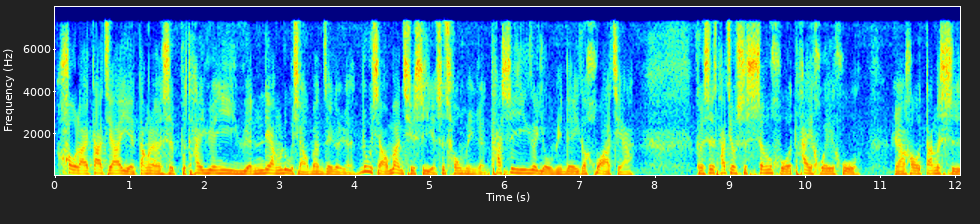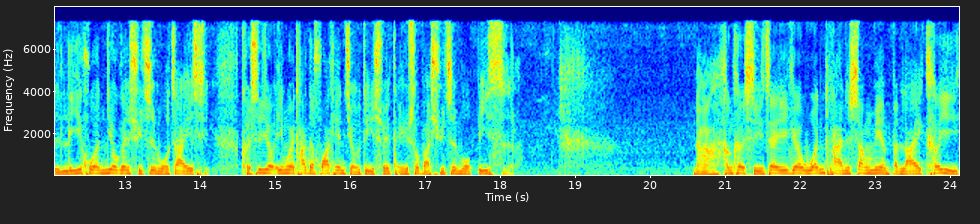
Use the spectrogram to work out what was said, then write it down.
后来大家也当然是不太愿意原谅陆小曼这个人。陆小曼其实也是聪明人，他是一个有名的一个画家。可是他就是生活太挥霍，然后当时离婚又跟徐志摩在一起，可是又因为他的花天酒地，所以等于说把徐志摩逼死了。那很可惜，这一个文坛上面本来可以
